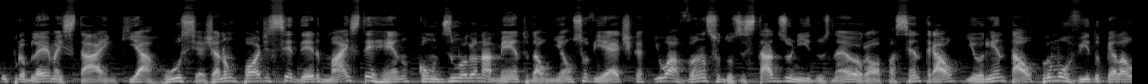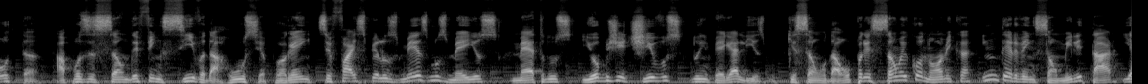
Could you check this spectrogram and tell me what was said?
O problema está em que a Rússia já não pode ceder mais terreno com o desmoronamento da União Soviética e o avanço dos Estados Unidos na Europa Central e Oriental promovido pela OTAN. A posição defensiva da Rússia, porém, se faz pelos mesmos meios, métodos e objetivos do imperialismo, que são o da opressão econômica, intervenção militar e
